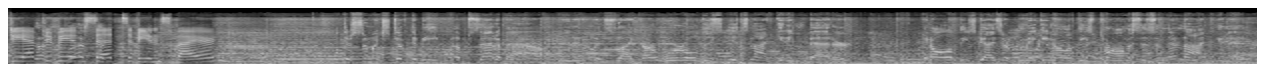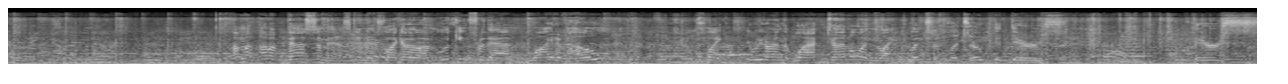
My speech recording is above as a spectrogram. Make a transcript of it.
Do you have to be upset to be inspired? well there's so much stuff to be upset about you know it's like our world is it's not getting better and all of these guys are making all of these promises and they're not gonna Pessimist and it's like I- I'm looking for that light of hope. It's like here we are in the black tunnel and like let's let's hope that there's there's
